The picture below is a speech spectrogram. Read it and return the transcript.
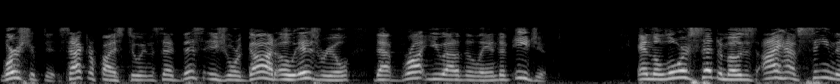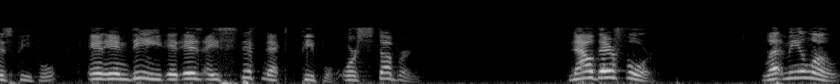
worshipped it, sacrificed to it, and said, This is your God, O Israel, that brought you out of the land of Egypt. And the Lord said to Moses, I have seen this people, and indeed, it is a stiff necked people, or stubborn. Now, therefore, let me alone,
